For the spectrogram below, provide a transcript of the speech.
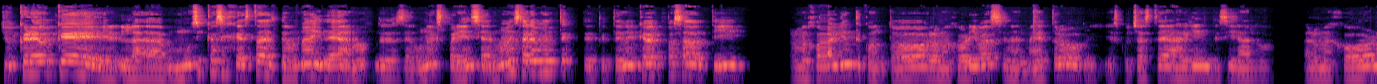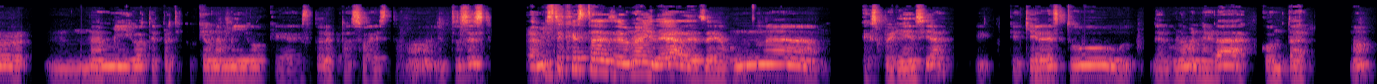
Yo creo que la música se gesta desde una idea, ¿no? Desde una experiencia. No necesariamente te, tiene que haber pasado a ti. A lo mejor alguien te contó, a lo mejor ibas en el metro y escuchaste a alguien decir algo. A lo mejor un amigo te platicó que a un amigo que esto le pasó esto, ¿no? Entonces, para mí se gesta desde una idea, desde una experiencia que quieres tú de alguna manera contar, ¿no?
